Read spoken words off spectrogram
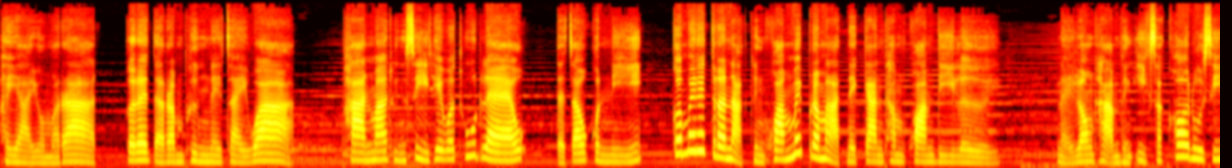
พญายมราชก็ได้แต่รำพึงในใจว่า ผ่านมาถึงสี่เทวทูตแล้ว แต่เจ้าคนนี้ก็ไม่ได้ตระหนักถึงความไม่ประมาทในการทำความดีเลย ไหนลองถามถึงอีกสักข้อดูสิ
